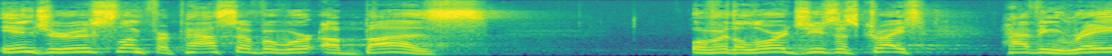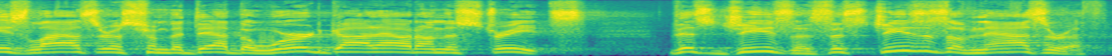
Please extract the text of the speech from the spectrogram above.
in Jerusalem for Passover were abuzz over the Lord Jesus Christ having raised Lazarus from the dead. The word got out on the streets. This Jesus, this Jesus of Nazareth,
